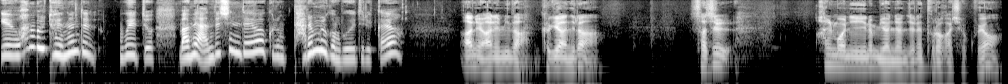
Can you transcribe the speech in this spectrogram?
예, 환불 되는데 왜 저 마음에 안 드신대요? 그럼 다른 물건 보여드릴까요? 아니요, 아닙니다. 그게 아니라 사실 할머니는 몇 년 전에 돌아가셨고요.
